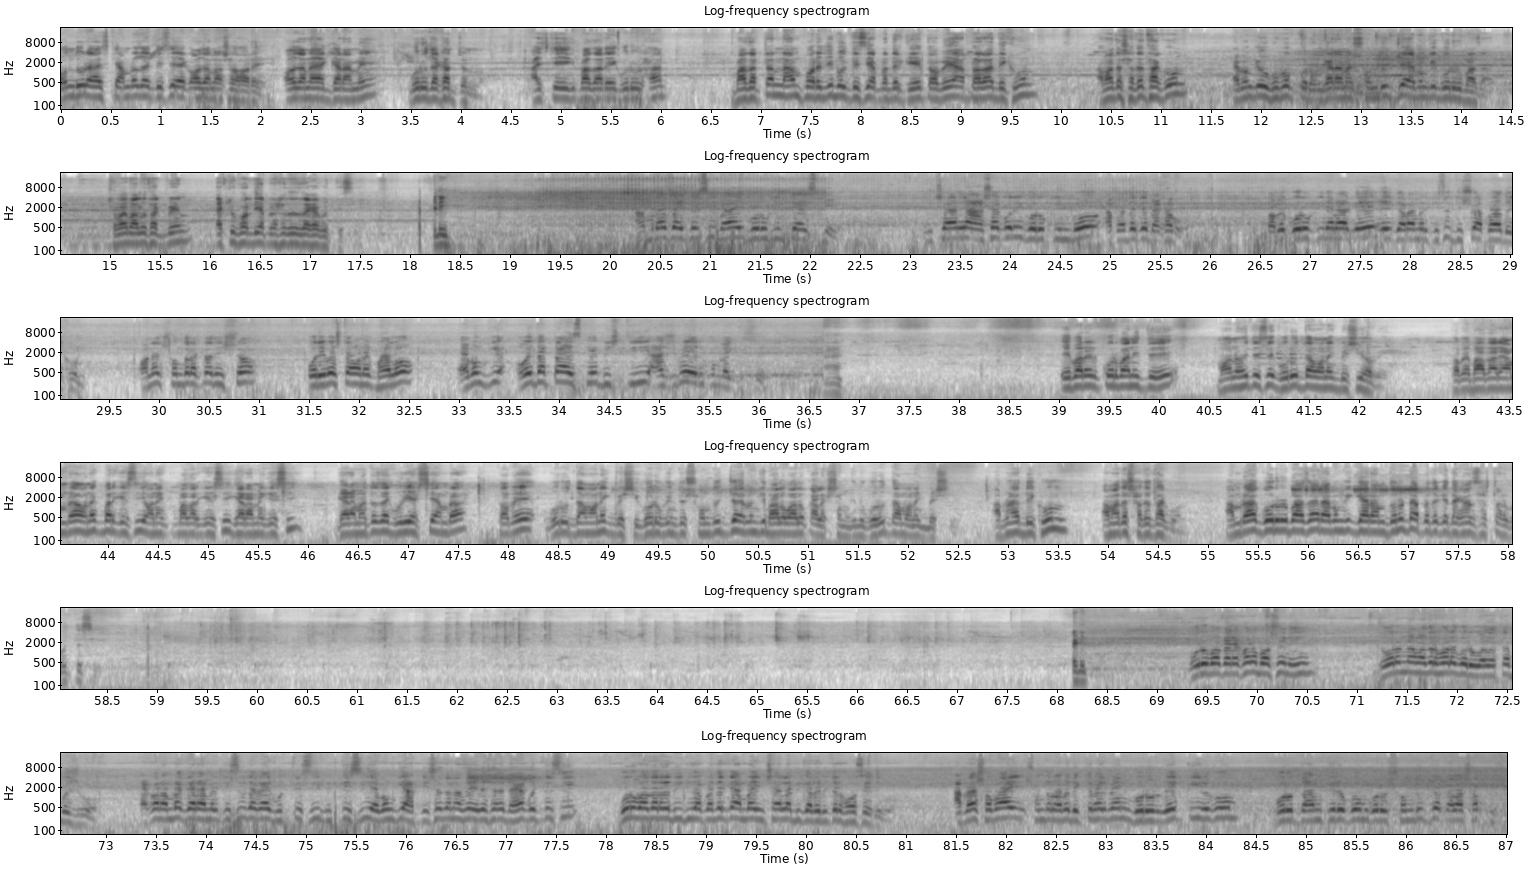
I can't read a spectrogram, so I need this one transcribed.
বন্ধুরা আজকে আমরা যাইতেছি এক অজানা শহরে অজানা এক গ্রামে গরু দেখার জন্য। আজকে এই বাজারে গরুর হাট। বাজারটার নাম পরে দিয়ে বলতেছি আপনাদেরকে তবে আপনারা দেখুন আমাদের সাথে থাকুন এবং কি উপভোগ করুন গ্রামের সৌন্দর্য এবং কি গরুর বাজার। সবাই ভালো থাকবেন একটু পর দিয়ে আপনার সাথে দেখা করতেছি। আমরা চাইতেছি ভাই গরু কিনতে আজকে। ইনশাআল্লাহ আশা করি গরু কিনবো আপনাদেরকে দেখাবো। তবে গরু কেনার আগে এই গ্রামের কিছু দৃশ্য আপনারা দেখুন। অনেক সুন্দর একটা দৃশ্য। পরিবেশটা অনেক ভালো এবং কি ওয়েদারটা আজকে বৃষ্টি আসবে এরকম লাগতেছে। হ্যাঁ। এবারের কোরবানিতে মনে হইতেছে গরুর দাম অনেক বেশি হবে। তবে বাজারে আমরা অনেকবার গেছি অনেক বাজার গেছি গ্রামে গেছি। গ্রামে তো যা ঘুরে আসছি আমরা তবে গরুর দাম অনেক বেশি। গরু কিন্তু সৌন্দর্য এবং কি ভালো ভালো কালেকশন কিন্তু গরুর দাম অনেক বেশি। আপনারা দেখুন আমাদের সাথে থাকুন। আমরা গরুর বাজার এবং কি গ্রাম দোনোটা আপনাদেরকে দেখার চেষ্টা করতেছি। গরু বাজার এখনও বসেনি। জোর আমাদের পরে গরু বাজারটা বসবো। এখন আমরা গ্রামের কিছু জায়গায় ঘুরতেছি, ফিরতেছি এবং কি আত্মীয় স্বজন আছে এদের সাথে দেখা করতেছি। গরু বাজারের ভিডিও আপনাদেরকে আমরা ইনশাআল্লাহ বিকালের ভিতরে পৌঁছে দেবো। আপনারা সবাই সুন্দরভাবে দেখতে পারবেন গরুর রেট কীরকম, গরুর দাম কীরকম, গরুর সৌন্দর্য কালার সব কিছু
